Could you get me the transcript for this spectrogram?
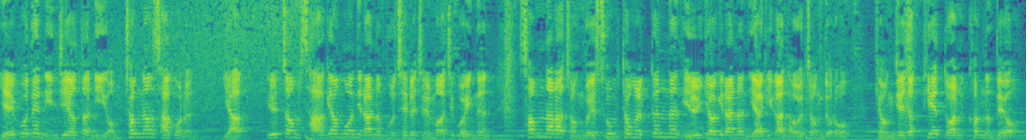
예고된 인재였던 이 엄청난 사고는 약 1.4경 원이라는 부채를 짊어지고 있는 섬나라 정부의 숨통을 끊는 일격이라는 이야기가 나올 정도로 경제적 피해 또한 컸는데요.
